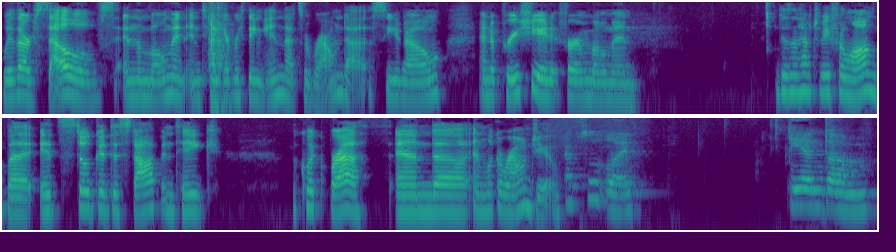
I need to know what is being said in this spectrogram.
with ourselves in the moment and take everything in that's around us, you know, and appreciate it for a moment. It doesn't have to be for long, but it's still good to stop and take a quick breath and uh and look around you. absolutely. And um,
